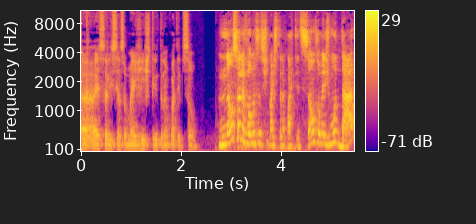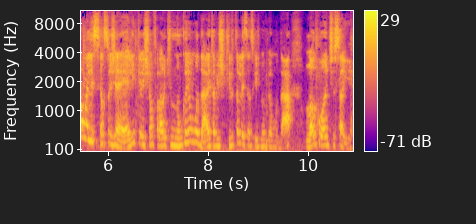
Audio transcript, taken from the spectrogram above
a, a, essa licença mais restrita na quarta edição? Não só levou uma licença mais restrita na quarta edição, como eles mudaram a licença GL, que eles tinham falado que nunca iam mudar, e estava escrito na licença que eles nunca iam mudar, logo antes de sair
